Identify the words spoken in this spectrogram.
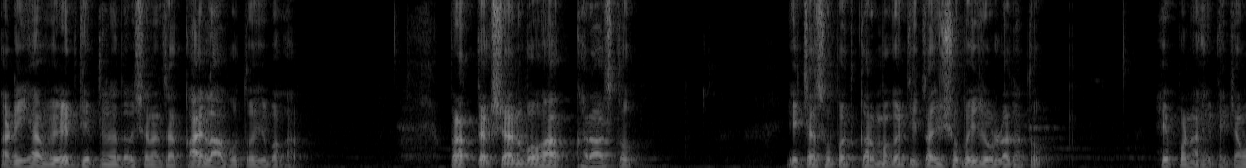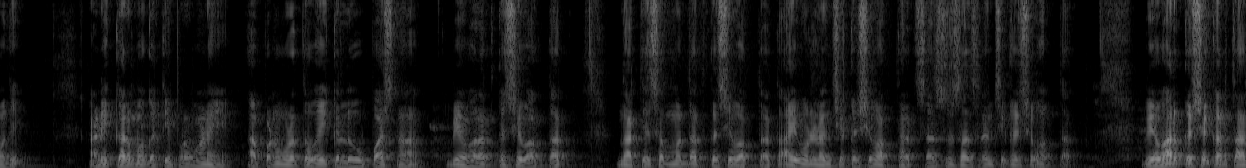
आणि ह्या वेळेत घेतलेल्या दर्शनाचा काय लाभ होतो हे बघा. प्रत्यक्ष अनुभव हा खरा असतो. याच्यासोबत कर्मगतीचा हिशोबही जोडला जातो. हे पण आहे त्याच्यामध्ये. आणि कर्मगतीप्रमाणे आपण व्रतवैकल्य उपासना व्यवहारात कसे वागतात नातेसंबंधात कसे वागतात आईवडिलांचे कसे वागतात सासू सासऱ्यांचे कसे वागतात व्यवहार कसे करतात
